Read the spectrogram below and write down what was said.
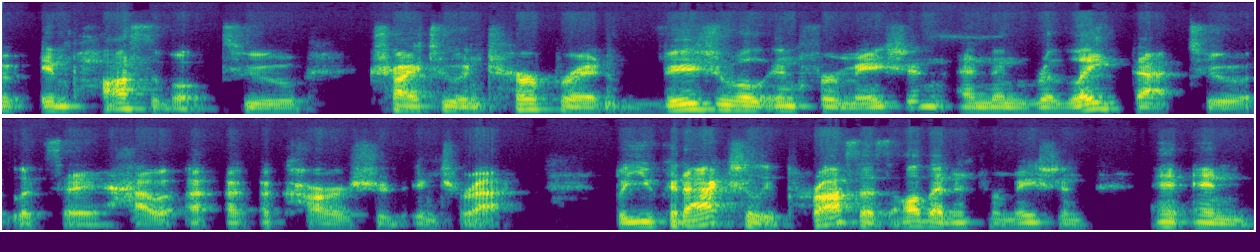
uh, impossible to try to interpret visual information and then relate that to, let's say, how a, a car should interact. But you could actually process all that information and, and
